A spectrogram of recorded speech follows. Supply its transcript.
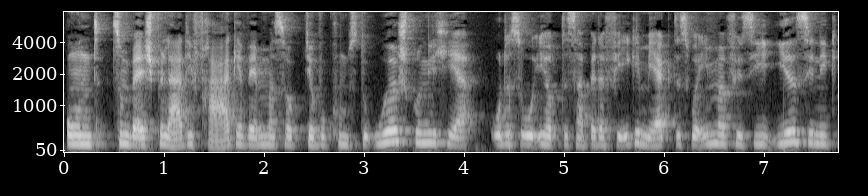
Und zum Beispiel auch die Frage, wenn man sagt, ja, wo kommst du ursprünglich her oder so, ich habe das auch bei der Fee gemerkt, das war immer für sie irrsinnig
